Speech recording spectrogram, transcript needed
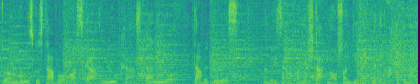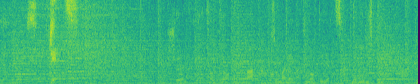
Sturm, Luis Gustavo, Oscar, Lucas, Danilo, David Luis. Dann würde ich sagen, Freunde, starten wir auch schon direkt mit dem Achtelfinale. Los geht's! Schön, Alter. Unten auf Neymar. So, mein Neymar, Team of the Year. Zack, mir die Spin. Ach du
